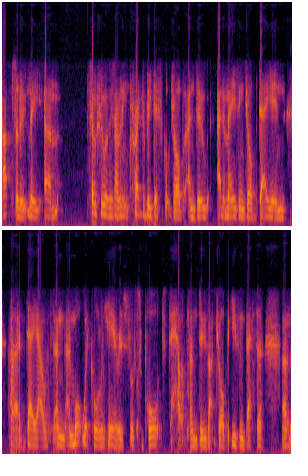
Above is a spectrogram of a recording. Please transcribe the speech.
Absolutely. Um, social workers have an incredibly difficult job and do an amazing job day in, uh, day out. And, and what we're calling here is for support to help them do that job even better. Um,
